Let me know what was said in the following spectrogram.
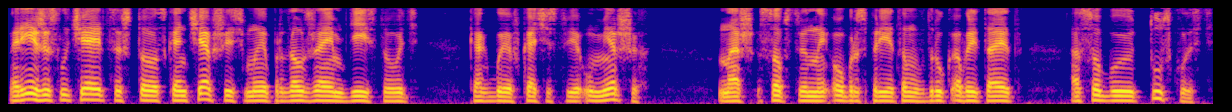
Реже случается, что, скончавшись, мы продолжаем действовать как бы в качестве умерших, наш собственный образ при этом вдруг обретает особую тусклость,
